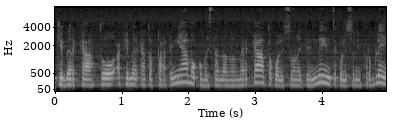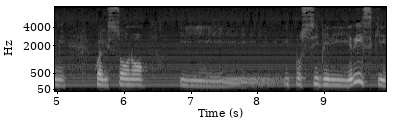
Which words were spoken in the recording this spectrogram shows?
che mercato, a che mercato apparteniamo, come sta andando il mercato, quali sono le tendenze, quali sono i problemi, quali sono i, i possibili rischi,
